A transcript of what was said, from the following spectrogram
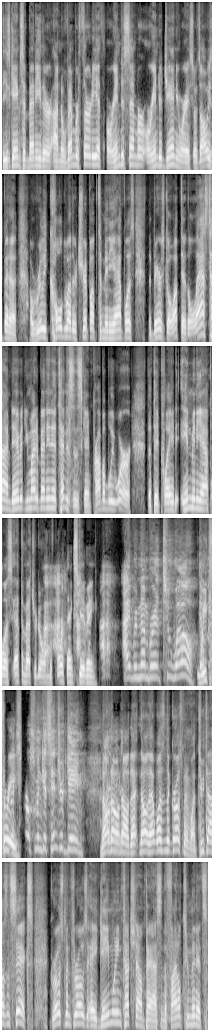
these games have been either on November 30th or in December or into January. So it's always been a, a really cold weather trip up to Minneapolis. The Bears go up there. The last time, David, you might have been in attendance at this game, probably were, that they played in Minneapolis at the Metrodome before Thanksgiving. I, remember it too well. That Week three. Grossman gets injured game. No, no, no. That no, that wasn't the Grossman one. 2006. Grossman throws a game-winning touchdown pass in the final two minutes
